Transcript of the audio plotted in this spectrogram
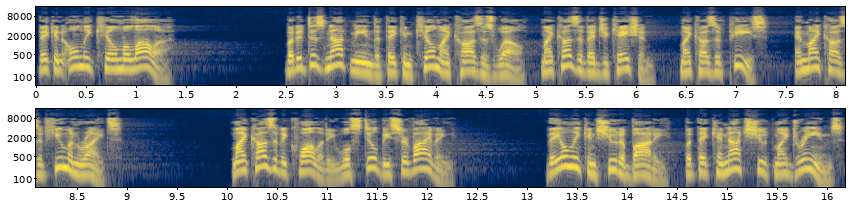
They can only kill Malala. But it does not mean that they can kill my cause as well, my cause of education, my cause of peace, and my cause of human rights. My cause of equality will still be surviving. They only can shoot a body, but they cannot shoot my dreams.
